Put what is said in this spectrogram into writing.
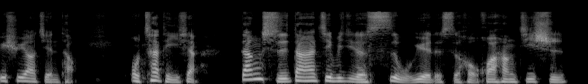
必须要检讨。我岔题一下，当时大家记不记得四五月的时候，华航机师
